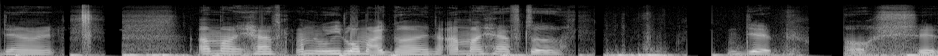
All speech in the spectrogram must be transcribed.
Damn it. I might have I'm gonna reload my gun. I might have to dip. Oh shit.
